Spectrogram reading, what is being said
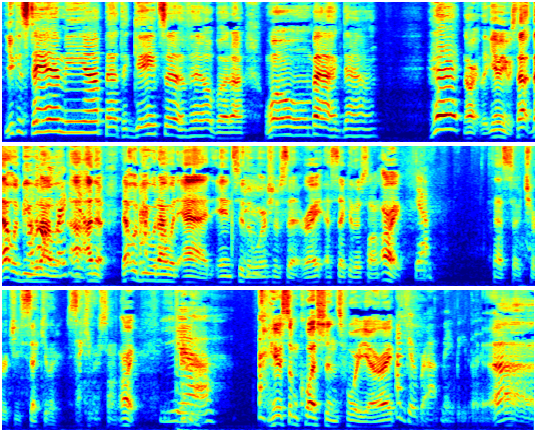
You can stand me up at the gates of hell, but I won't back down. Hey, all right. Yeah, anyways, that that would be what I would. I, I know that would be what I would add into the worship set, right? A secular song. All right, yeah, that's so churchy. Secular, secular song. All right. yeah. Here's some questions for you. All right. I'd go rap maybe, but Uh,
